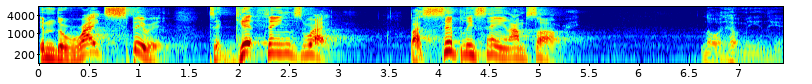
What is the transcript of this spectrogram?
in the right spirit to get things right by simply saying, I'm sorry, Lord, help me in here.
